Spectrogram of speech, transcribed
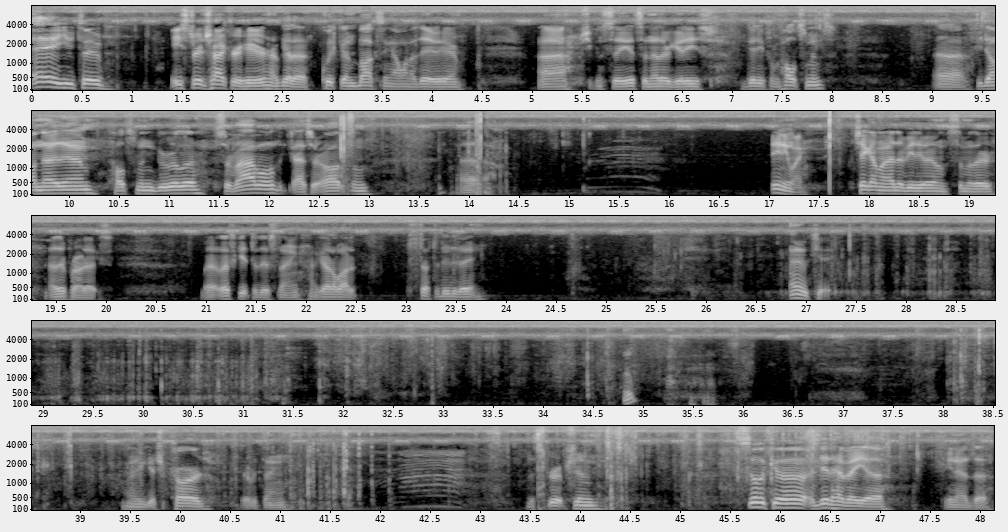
Hey YouTube, East Ridge Hiker here. I've got a quick unboxing I want to do here. Uh, as you can see, it's another goodies goodie from Holtzman's. Uh, if you don't know them, Holtzman Gorilla Survival. The guys are awesome. Uh, anyway, check out my other video on some of their other products. But let's get to this thing. I got a lot of stuff to do today. Okay. You get your card, everything. Description. Silica, I did have a, uh, you know, the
